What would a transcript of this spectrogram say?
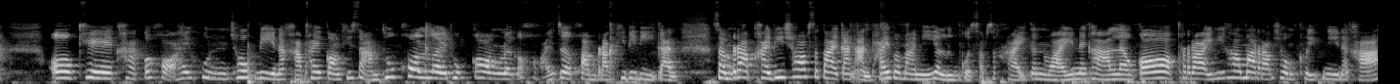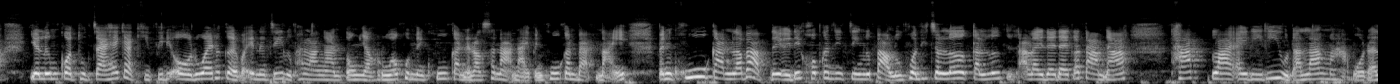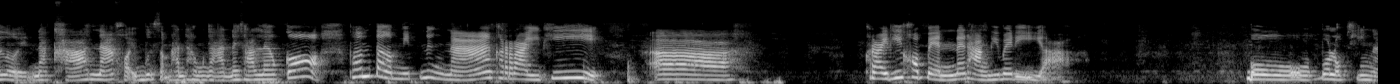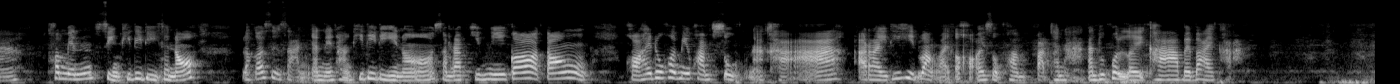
โอเคค่ะ ก็ขอให้คุณโชคดีนะคะไพ่กองที่ 3 ทุกคนเลยทุกกองเลยก็ขอให้เจอความรักที่ดีๆกันสำหรับใครที่ชอบสไตล์การอ่านไพ่ประมาณนี้อย่าลืมกด subscribe กันไว้นะคะ แล้วก็ใครที่เข้ามารับชมคลิปนี้นะคะ อย่าลืมกดถูกใจให้แก่คลิปวิดีโอด้วยถ้าเกิดว่า energy หรือพลังงานตรงอยากรู้ว่าคุณเป็นคู่กันในลักษณะไหนเป็นคู่กันแบบไหน เป็นคู่กันแล้วแบบได้ได้คบกันจริง ๆ หรือเปล่าหรือควรที่จะเลิกกันเลิกอะไรใด ๆ ก็ตามนะ ทัก Line ID ที่อยู่ด้านล่างมาหาโบได้เลยนะคะนะขอให้บุญสัมพันธ์ทำงานนะคะ แล้วก็เพิ่มเติมนิดหนึ่งนะ ใครที่ใครที่คอมเมนต์ในทางที่ไม่ดีอะโบโบลบทิ้งนะคอมเมนต์สิ่งที่ดีๆกันเนาะแล้วก็สื่อสารกันในทางที่ดีๆเนาะสำหรับคลิปนี้ก็ต้องขอให้ทุกคนมีความสุขนะคะ อะไรที่คิดหวังไว้ก็ขอให้สมความปรารถนากันทุกคนเลยค่ะ บ๊ายบายค่ะ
